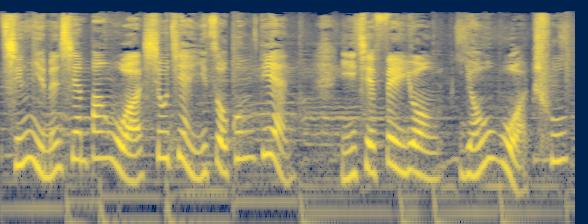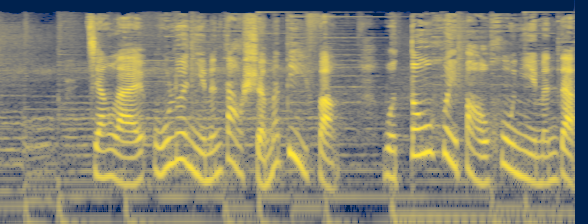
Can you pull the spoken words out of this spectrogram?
请你们先帮我修建一座宫殿，一切费用由我出。”将来无论你们到什么地方，我都会保护你们的。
